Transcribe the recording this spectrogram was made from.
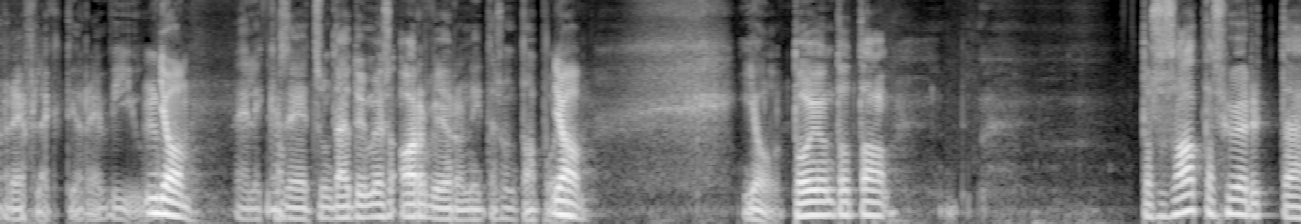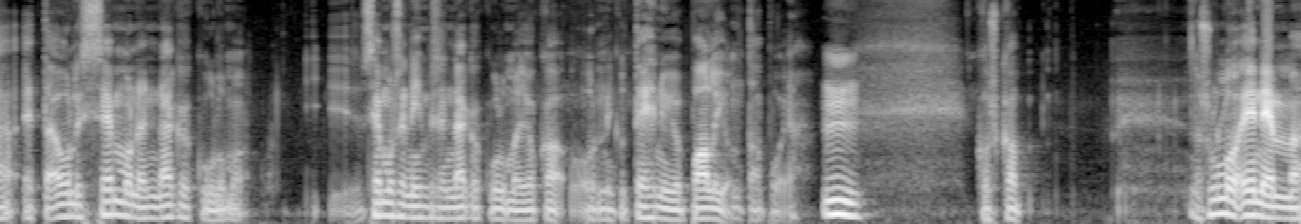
reflect ja review. Joo, Eli se, että sun täytyy myös arvioida niitä sun tapoja. joo, Joo, toi on tota... Tuossa saattaisi hyödyttää, että olisi semmoinen näkökulma, semmoisen ihmisen näkökulma, joka on niinku tehnyt jo paljon tapoja. mm, Koska no sulla on enemmän,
